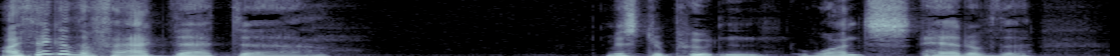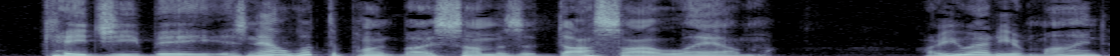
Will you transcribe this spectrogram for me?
I think of the fact that uh, Mr. Putin, once head of the KGB, is now looked upon by some as a docile lamb. Are you out of your mind?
